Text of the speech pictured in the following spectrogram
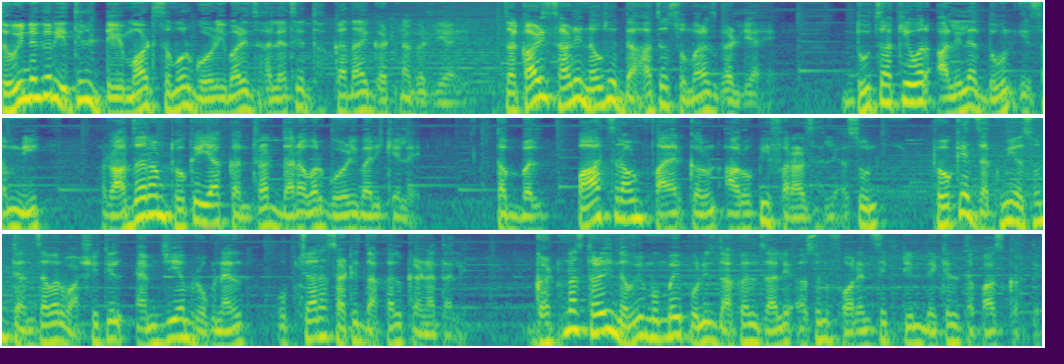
जोईनगर येथील डेमार्ट समोर गोळीबारी झाल्याचे धक्कादायक घटना घडली आहे. सकाळी साडे नऊ ते दहाच्या सुमारास घडली आहे. दुचाकीवर आलेल्या दोन इसमनी राजाराम ठोके या कंत्राटदारावर गोळीबारी केलाय. तब्बल पाच राऊंड फायर करून आरोपी फरार झाले असून ठोके जखमी असून त्यांच्यावर वाशीतील एमजीएम रुग्णालयात उपचारासाठी दाखल करण्यात आले. घटनास्थळी नवी मुंबई पोलीस दाखल झाले असून फॉरेन्सिक टीम देखील तपास करते.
